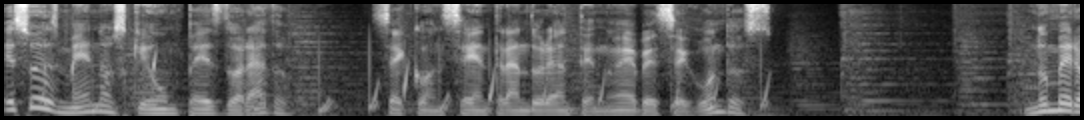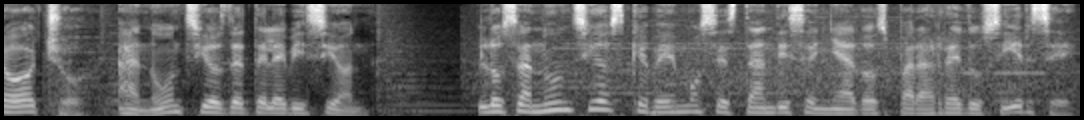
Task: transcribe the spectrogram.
Eso es menos que un pez dorado. Se concentran durante 9 segundos. Número 8. Anuncios de televisión. Los anuncios que vemos están diseñados para reducirse.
